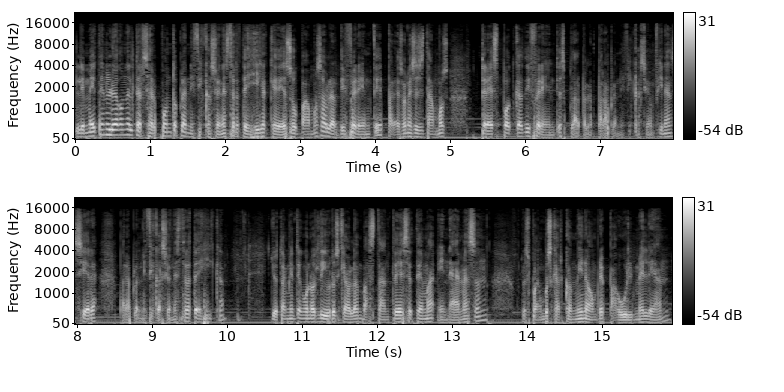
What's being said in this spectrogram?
Le meten luego en el tercer punto planificación estratégica, que de eso vamos a hablar diferente. Para eso necesitamos tres podcasts diferentes, para, planificación financiera, para planificación estratégica. Yo también tengo unos libros que hablan bastante de este tema en Amazon. Los pueden buscar con mi nombre, Paul Meleán.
